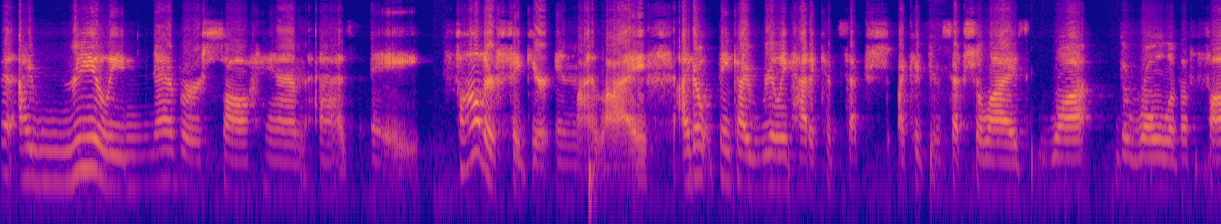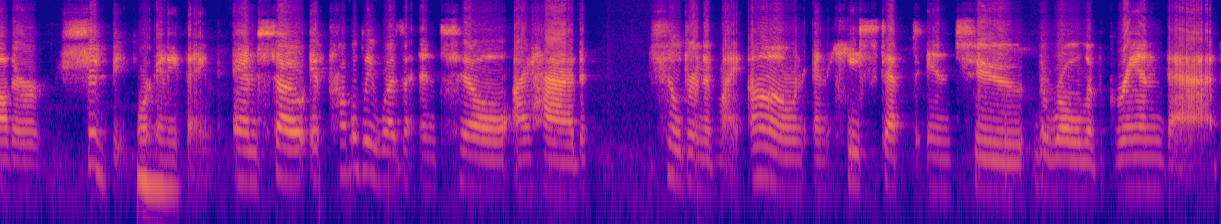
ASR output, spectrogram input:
but I really never saw him as a father figure in my life. I don't think I really had a conception. I could conceptualize what the role of a father should be or mm-hmm. anything. And so it probably wasn't until I had children of my own and he stepped into the role of granddad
